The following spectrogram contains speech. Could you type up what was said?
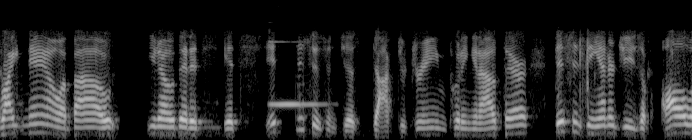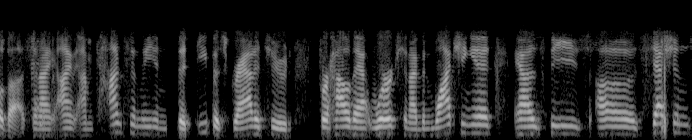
right now about you know that it's it's it this isn't just Dr. Dream putting it out there. This is the energies of all of us, and I, I I'm constantly in the deepest gratitude for how that works. And I've been watching it as these uh, sessions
